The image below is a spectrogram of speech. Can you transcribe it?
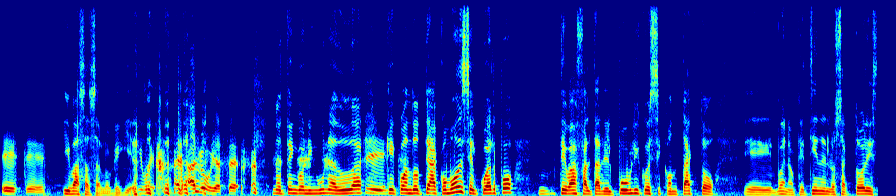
Este, y vas a hacer lo que quieras. algo voy a hacer. No tengo ninguna duda que cuando te acomodes el cuerpo te va a faltar el público, ese contacto, eh, bueno, que tienen los actores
